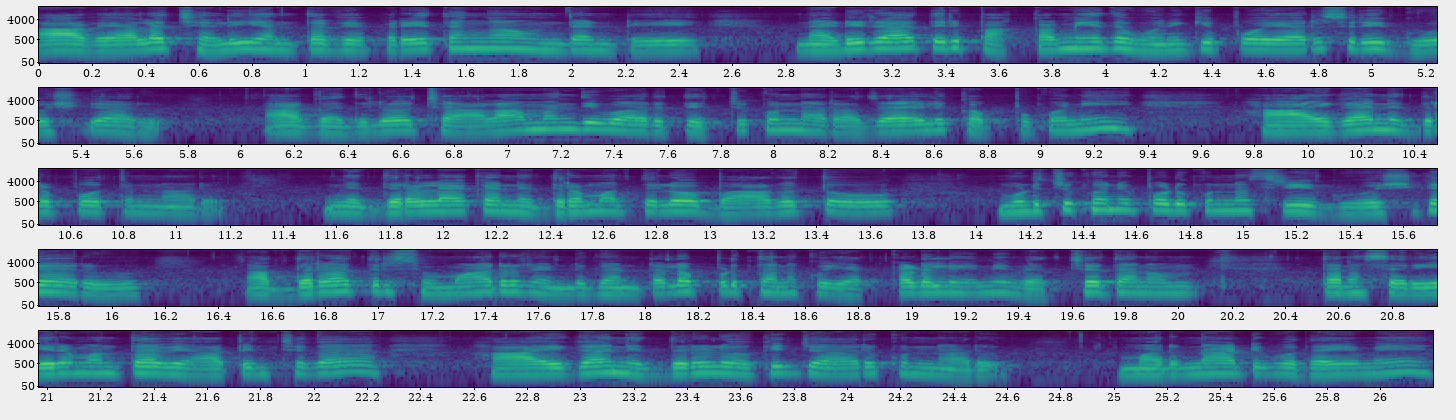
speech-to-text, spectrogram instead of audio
ఆ వేళ చలి ఎంత విపరీతంగా ఉందంటే నడిరాత్రి పక్క మీద వణికిపోయారు శ్రీ ఘోష్ గారు. ఆ గదిలో చాలామంది వారు తెచ్చుకున్న రజాయిలు కప్పుకొని హాయిగా నిద్రపోతున్నారు. నిద్రలేక నిద్రమత్తులో బాధతో ముడుచుకొని పడుకున్న శ్రీ ఘోష్ గారు అర్ధరాత్రి సుమారు రెండు గంటలప్పుడు తనకు ఎక్కడ లేని వెచ్చదనం తన శరీరమంతా వ్యాపించగా హాయిగా నిద్రలోకి జారుకున్నారు. మరునాటి ఉదయమే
